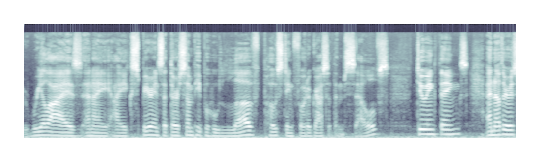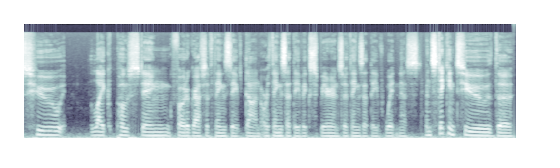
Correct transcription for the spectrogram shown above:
realize and I, I experience that there are some people who love posting photographs of themselves doing things and others who like posting photographs of things they've done or things that they've experienced or things that they've witnessed and sticking to the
